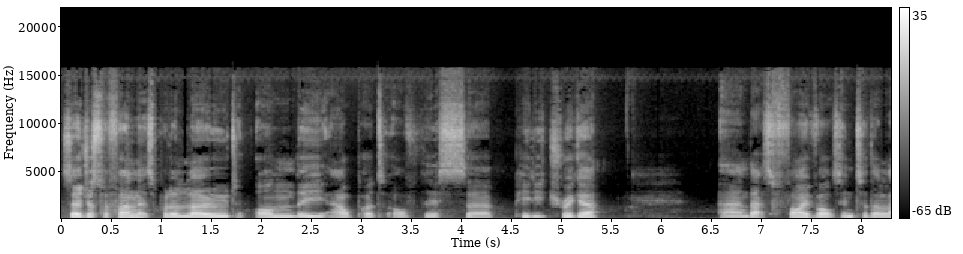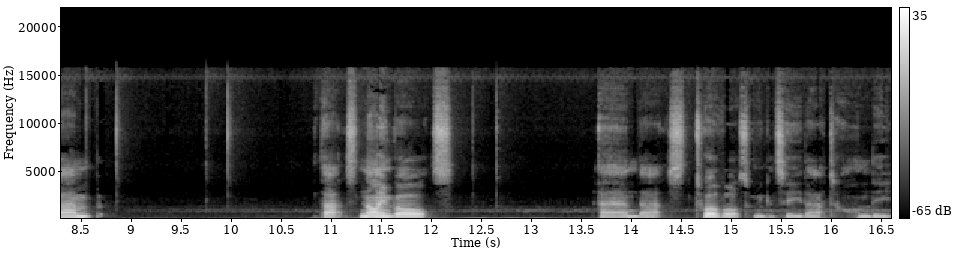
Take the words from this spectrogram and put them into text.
So just for fun, let's put a load on the output of this uh, PD trigger. And that's 5 volts into the lamp. That's 9 volts. And that's 12 volts. We can see that on the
